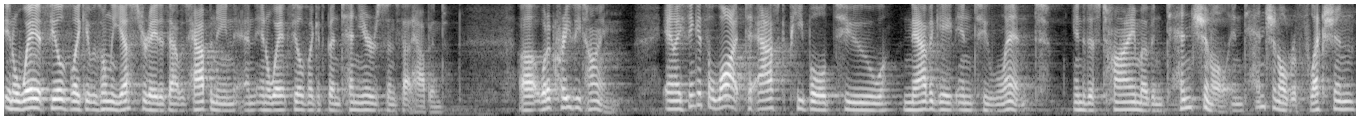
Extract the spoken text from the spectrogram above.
in a way, it feels like it was only yesterday that that was happening, and in a way, it feels like it's been 10 years since that happened. Uh, what a crazy time. And I think it's a lot to ask people to navigate into Lent into this time of intentional, intentional reflection,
